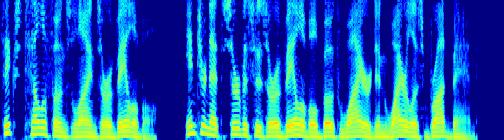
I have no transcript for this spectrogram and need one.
Fixed telephones lines are available. Internet services are available both wired and wireless broadband.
